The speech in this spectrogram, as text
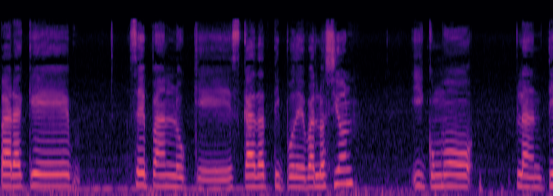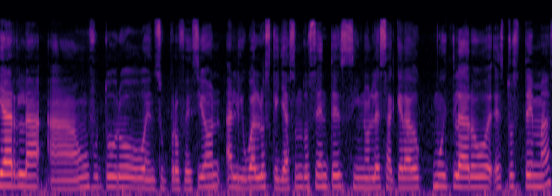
para que sepan lo que es cada tipo de evaluación y cómo plantearla a un futuro o en su profesión, al igual los que ya son docentes, si no les ha quedado muy claro estos temas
